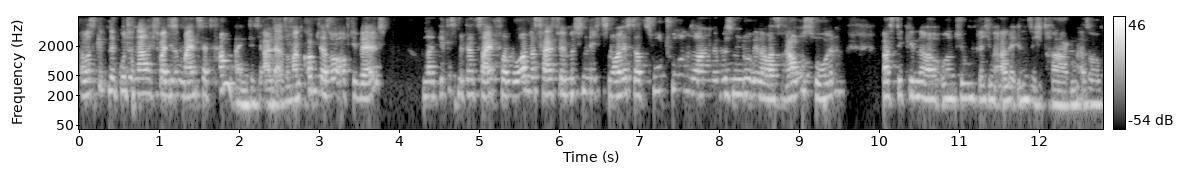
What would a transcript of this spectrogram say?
Aber es gibt eine gute Nachricht, weil diese Mindset haben eigentlich alle. Also man kommt ja so auf die Welt und dann geht es mit der Zeit verloren. Das heißt, wir müssen nichts Neues dazu tun, sondern wir müssen nur wieder was rausholen, was die Kinder und Jugendlichen alle in sich tragen. Also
